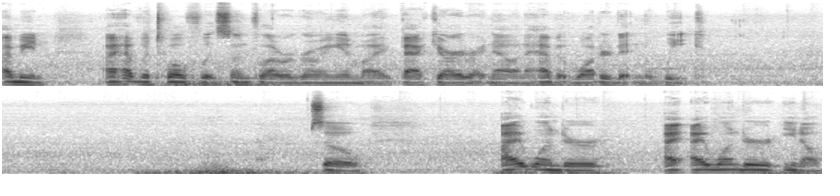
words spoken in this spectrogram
I mean, I have a 12 foot sunflower growing in my backyard right now, and I haven't watered it in a week. So, I wonder, I, I wonder, you know,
